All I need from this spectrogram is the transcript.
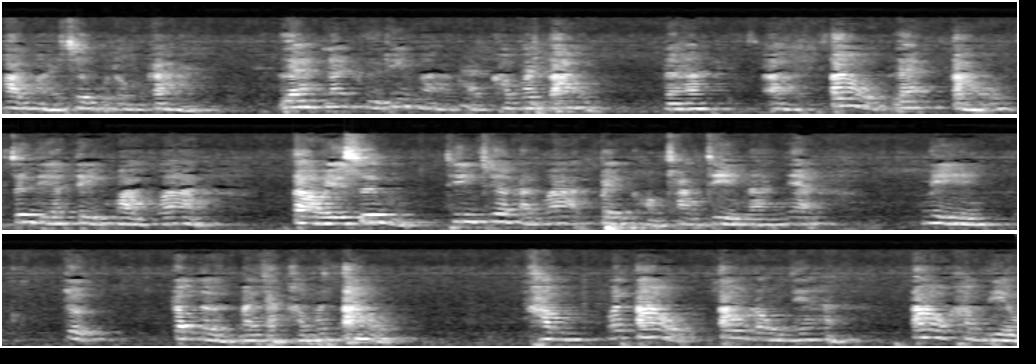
ความหมายเชิงอุดมการณ์และนั่นคือที่มาของคำว่าเต้านะคะเต้าและเต๋าซึ่งเดียนตีความว่าเตายิซึม ที่เชื่อกันว่าเป็นของชาวจีนนั้นเนี่ยมีจุดกำเนิดมาจากคำว่าเต้าคำว่าเต้า เต้าลงเนี่ยค่ะเต้าคำเดียว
